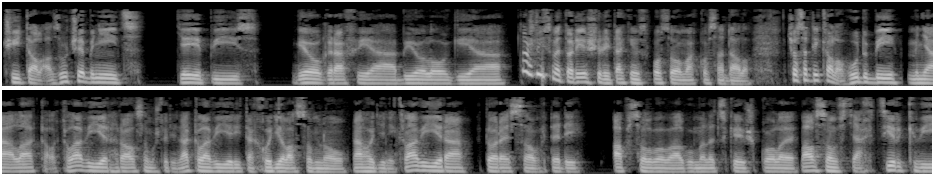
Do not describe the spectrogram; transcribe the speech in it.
čítala z učebníc, dejepís, geografia, biológia. Vždy sme to riešili takým spôsobom, ako sa dalo. Čo sa týkalo hudby, mňa lákal klavír, hral som už tedy na klavíri, tak chodila so mnou na hodiny klavíra, ktoré som vtedy absolvoval v umeleckej škole. Mal som vzťah k cirkvi,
